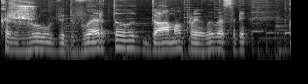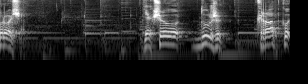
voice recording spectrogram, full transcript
скажу відверто, дама проявила собі. Коротше, якщо дуже кратко,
